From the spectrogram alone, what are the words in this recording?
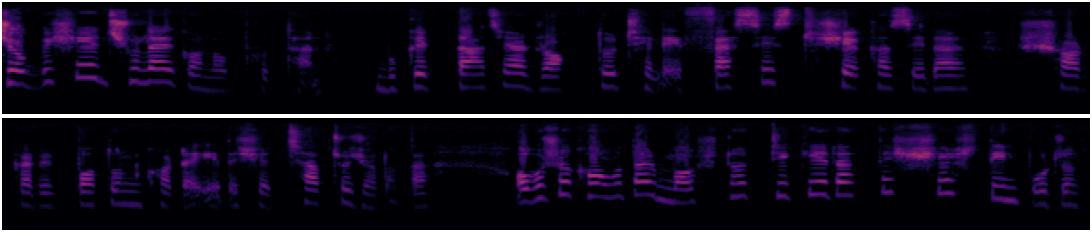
চব্বিশে জুলাই গণঅভ্যুত্থান। বুকের তাজা রক্ত ঢেলে ফ্যাসিস্ট শেখ হাসিনার সরকারের পতন ঘটায় এদেশের ছাত্র জনতা। অবশ্য ক্ষমতার মসনদ টিকিয়ে রাখতে শেষ দিন পর্যন্ত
